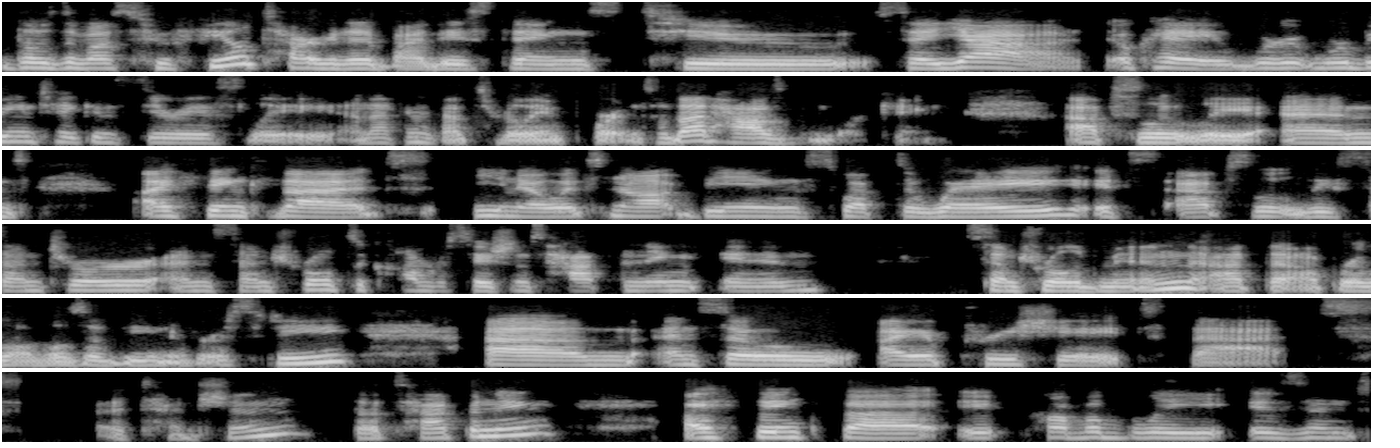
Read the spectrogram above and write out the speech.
those of us who feel targeted by these things to say, yeah, okay, we're we're being taken seriously, and I think that's really important. So that has been working, absolutely. And I think that you know it's not being swept away. It's absolutely center and central to conversations happening in central admin at the upper levels of the university. Um, and so I appreciate that attention that's happening. I think that it probably isn't,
